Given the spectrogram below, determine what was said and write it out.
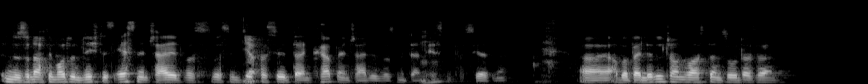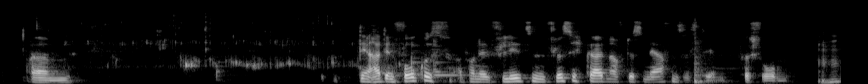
Mhm. Nur so nach dem Motto, nicht das Essen entscheidet, was, was in dir ja. passiert, dein Körper entscheidet, was mit deinem mhm. Essen passiert. Ne? Äh, aber bei Little John war es dann so, dass er, ähm, der hat den Fokus von den fließenden Flüssigkeiten auf das Nervensystem verschoben. Mhm.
